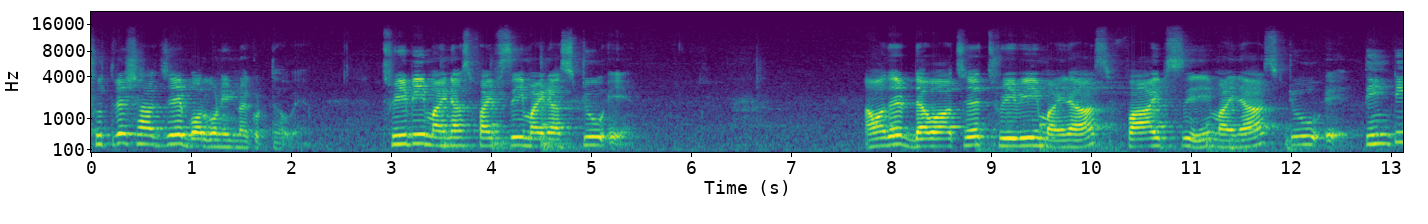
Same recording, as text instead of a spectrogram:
সূত্রের সাহায্যে বর্গ নির্ণয় করতে হবে। Three B minus five C minus two A আমাদের দেওয়া আছে three B minus five C minus two A তিনটি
